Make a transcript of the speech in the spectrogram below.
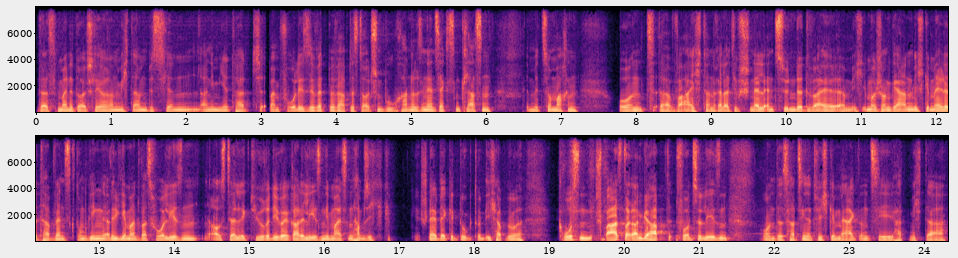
dass meine Deutschlehrerin mich da ein bisschen animiert hat, beim Vorlesewettbewerb des deutschen Buchhandels in den sechsten Klassen mitzumachen. Und da war ich dann relativ schnell entzündet, weil ähm, ich immer schon gern mich gemeldet habe, wenn es darum ging, will jemand was vorlesen aus der Lektüre, die wir gerade lesen. Die meisten haben sich schnell weggeduckt und ich habe nur großen Spaß daran gehabt, vorzulesen. Und das hat sie natürlich gemerkt und sie hat mich da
